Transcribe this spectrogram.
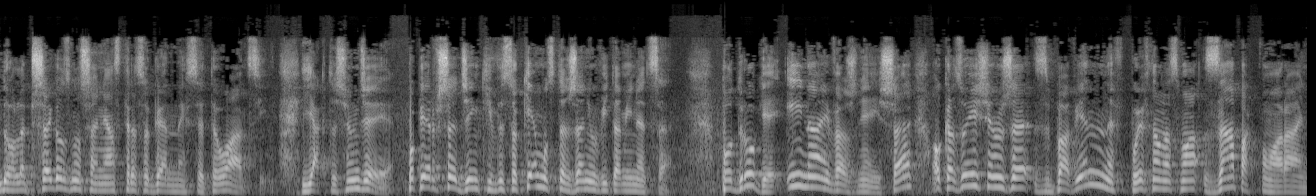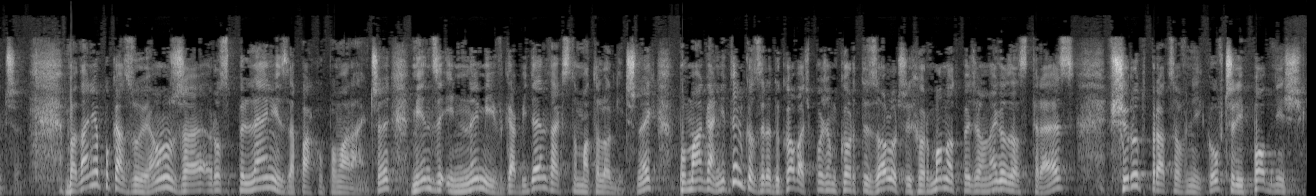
do lepszego znoszenia stresogennych sytuacji. Jak to się dzieje? Po pierwsze, dzięki wysokiemu stężeniu witaminy C. Po drugie i najważniejsze, okazuje się, że zbawienny wpływ na nas ma zapach pomarańczy. Badania pokazują, że rozpylenie zapachu pomarańczy, między innymi w gabinetach stomatologicznych, pomaga nie tylko zredukować poziom kortyzolu, czyli hormonu odpowiedzialnego za stres, wśród pracowników, czyli podnieść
